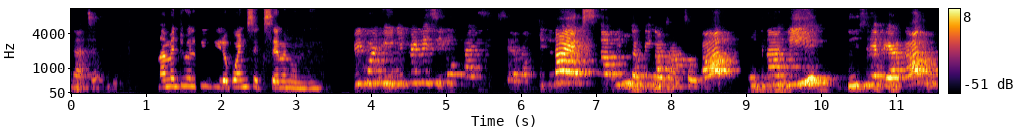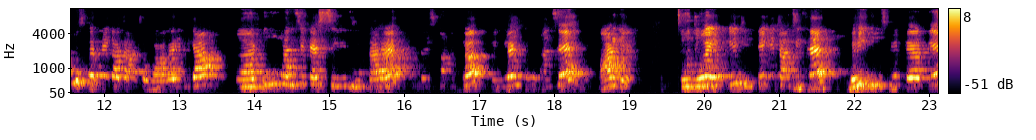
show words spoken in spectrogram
That's it. Ma'am, it will be 0.67 only. बिल्कुल ठीक विल बी 0.67 जितना x का विन करने का चांस होगा उतना ही दूसरे प्लेयर का लूज करने का चांस होगा। अगर इंडिया टू वन से टेस्ट सीरीज़ जीतता है तो इसका मतलब इंग्लैंड टू वन से हार गया। तो जो एक के जीतने के चांसेस है वही दूसरे प्लेयर के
